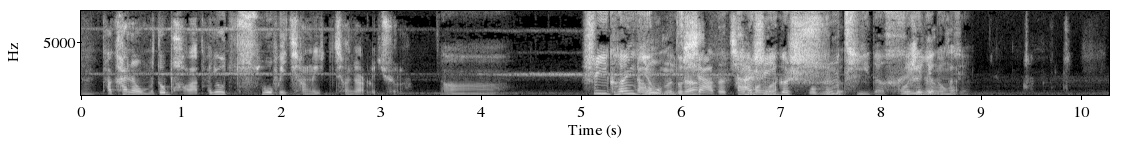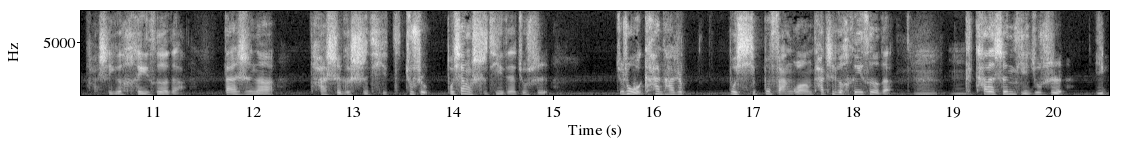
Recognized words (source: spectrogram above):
嗯，他看着我们都跑了，他又缩回墙里墙角里去了，哦，是一颗影然后我们都子，吓得吓懵了，还是一个我实们体的不黑是影子的东西？它是一个黑色的，但是呢，它是个实体，就是不像实体的，就是就是我看它是不吸不反光，它是个黑色的，嗯嗯它的身体就是一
